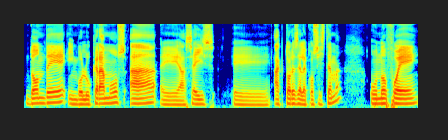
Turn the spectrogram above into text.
donde involucramos a, a seis actores del ecosistema. Uno fue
